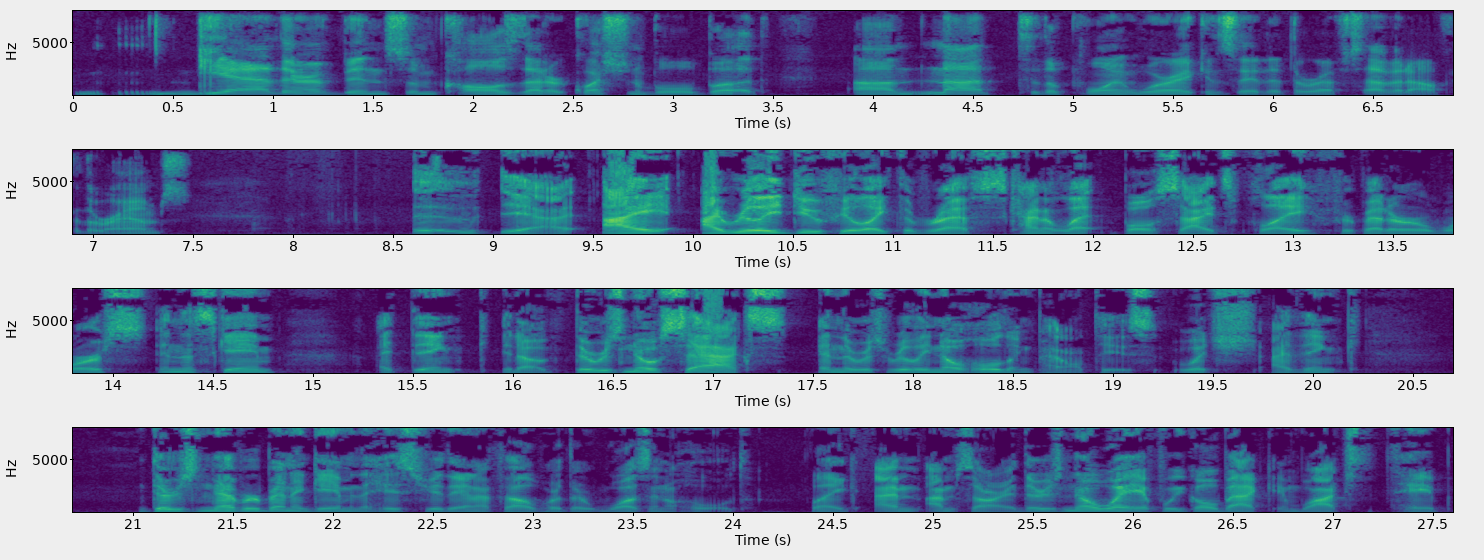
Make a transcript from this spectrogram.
yeah, there have been some calls that are questionable, but um, not to the point where I can say that the refs have it out for the Rams. Uh, yeah, I I really do feel like the refs kind of let both sides play for better or worse in this game. I think you know there was no sacks and there was really no holding penalties, which I think there's never been a game in the history of the NFL where there wasn't a hold. Like I'm I'm sorry, there's no way if we go back and watch the tape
